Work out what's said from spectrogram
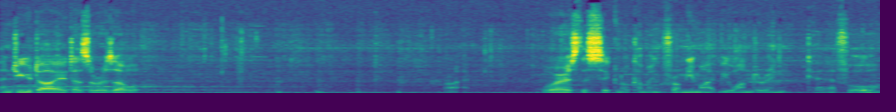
and you died as a result. Where is the signal coming from, you might be wondering. Careful.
